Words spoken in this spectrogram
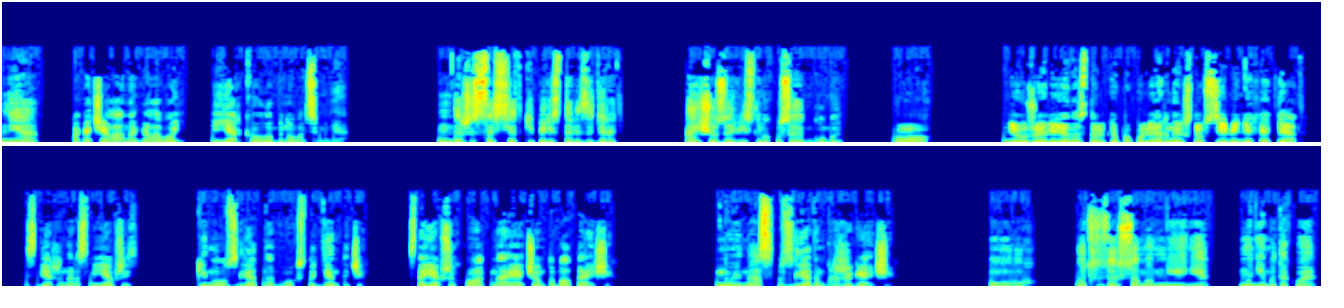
«Не», — покачала она головой и ярко улыбнулась мне. Даже соседки перестали задирать. А еще завистливо кусают губы. Во! Неужели я настолько популярный, что все меня хотят? Сдержанно рассмеявшись, кинул взгляд на двух студенточек, стоявших у окна и о чем-то болтающих. Ну и нас взглядом прожигающих. «Ух, вот это самомнение! Мне бы такое!»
